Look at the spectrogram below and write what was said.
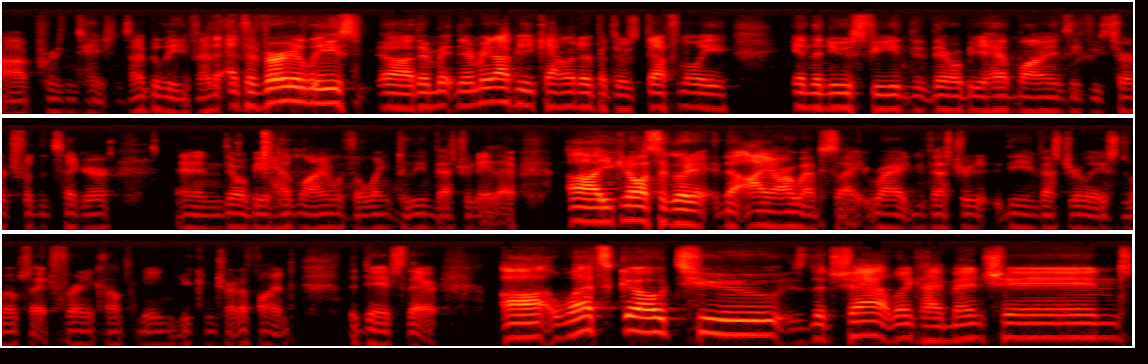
uh, presentations. I believe at, at the very least, uh, there may there may not be a calendar, but there's definitely in the newsfeed that there will be headlines if you search for the ticker, and there will be a headline with a link to the investor day there. Uh, you can also go to the IR website, right? Investor the investor relations website for any company. and You can try to find the dates there. Uh, let's go to the chat. Like I mentioned,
